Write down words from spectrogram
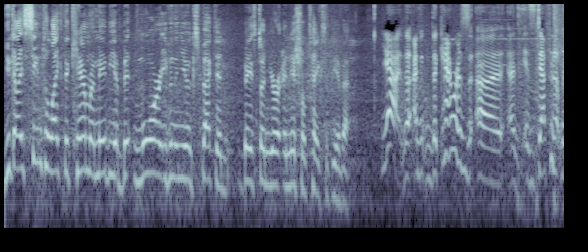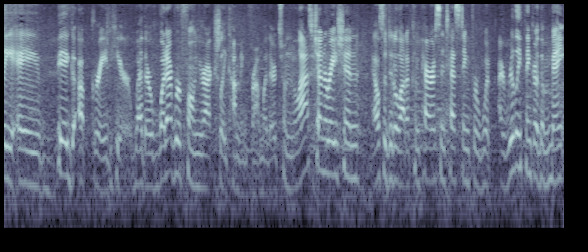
You guys seem to like the camera maybe a bit more even than you expected based on your initial takes at the event. Yeah, the, I mean, the camera uh, is definitely a big upgrade here, whether whatever phone you're actually coming from, whether it's from the last generation. I also did a lot of comparison testing for what I really think are the main,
